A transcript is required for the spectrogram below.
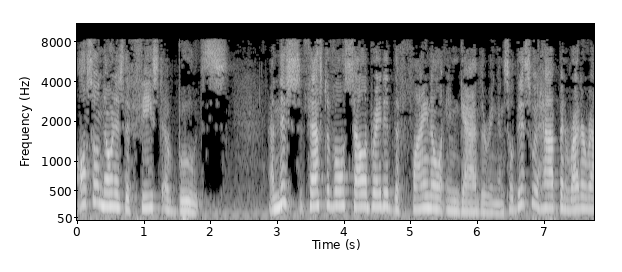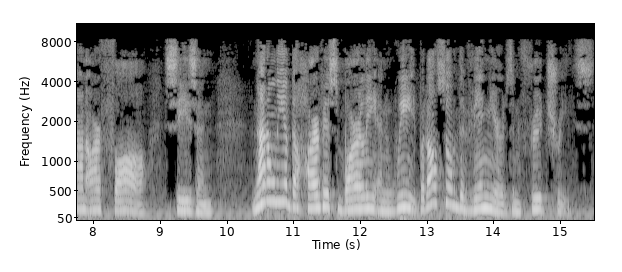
also known as the Feast of Booths. And this festival celebrated the final ingathering. And so this would happen right around our fall season. Not only of the harvest, barley, and wheat, but also of the vineyards and fruit trees.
